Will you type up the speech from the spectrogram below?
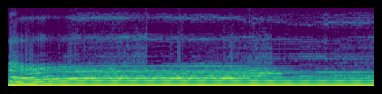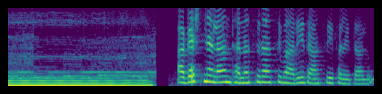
ఆగస్ట్ నెల ధనస్సు రాశి వారి రాశి ఫలితాలు.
